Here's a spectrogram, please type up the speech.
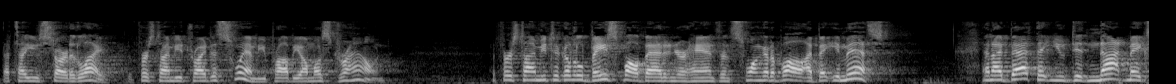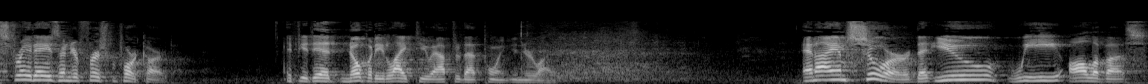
That's how you started life. The first time you tried to swim, you probably almost drowned. The first time you took a little baseball bat in your hands and swung at a ball, I bet you missed. And I bet that you did not make straight A's on your first report card. If you did, nobody liked you after that point in your life. And I am sure that you, we, all of us,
